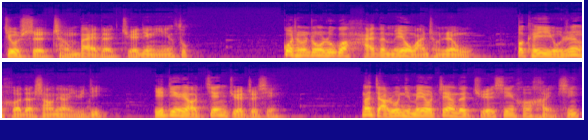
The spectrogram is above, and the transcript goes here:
就是成败的决定因素。过程中如果孩子没有完成任务，不可以有任何的商量余地，一定要坚决执行。那假如你没有这样的决心和狠心，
